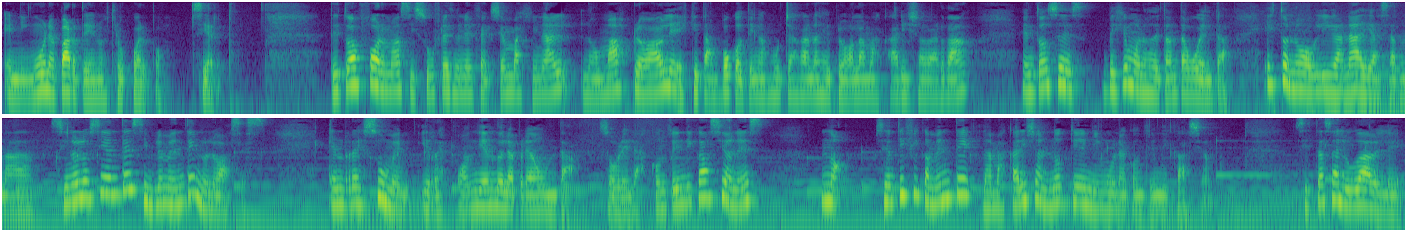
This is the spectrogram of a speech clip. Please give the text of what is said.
en ninguna parte de nuestro cuerpo, ¿cierto? De todas formas, si sufres de una infección vaginal, lo más probable es que tampoco tengas muchas ganas de probar la mascarilla, ¿verdad? Entonces, dejémonos de tanta vuelta. Esto no obliga a nadie a hacer nada. Si no lo sientes, simplemente no lo haces. En resumen y respondiendo la pregunta sobre las contraindicaciones, no, científicamente la mascarilla no tiene ninguna contraindicación. Si estás saludable,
